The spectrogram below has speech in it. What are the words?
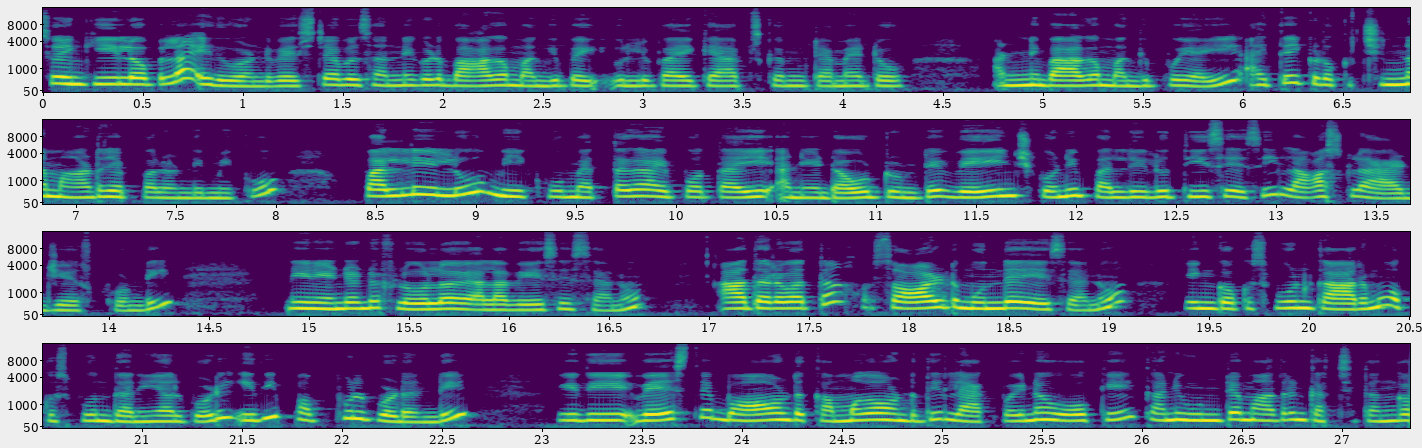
సో ఇంక ఈ లోపల ఇదిగోండి వెజిటేబుల్స్ అన్నీ కూడా బాగా మగ్గిపోయి ఉల్లిపాయ క్యాప్సికమ్ టమాటో అన్నీ బాగా మగ్గిపోయాయి. అయితే ఇక్కడ ఒక చిన్న మాట చెప్పాలండి మీకు. పల్లీలు మీకు మెత్తగా అయిపోతాయి అనే డౌట్ ఉంటే వేయించుకొని పల్లీలు తీసేసి లాస్ట్లో యాడ్ చేసుకోండి. నేను ఏంటంటే ఫ్లోలో అలా వేసేసాను. ఆ తర్వాత సాల్ట్ ముందే వేసాను. ఇంకొక స్పూన్ కారము ఒక స్పూన్ ధనియాల పొడి. ఇది పప్పుల పొడి అండి ఇది వేస్తే బాగుంటుంది కమ్మగా ఉంటుంది లేకపోయినా ఓకే కానీ ఉంటే మాత్రం ఖచ్చితంగా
